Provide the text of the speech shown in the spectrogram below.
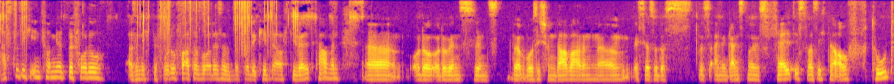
Hast du dich informiert, bevor du also nicht bevor du Vater wurdest, also bevor die Kinder auf die Welt kamen, äh, oder, oder wenn's, wenn's, wo sie schon da waren, äh, ist ja so, dass das ein ganz neues Feld ist, was sich da auftut.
